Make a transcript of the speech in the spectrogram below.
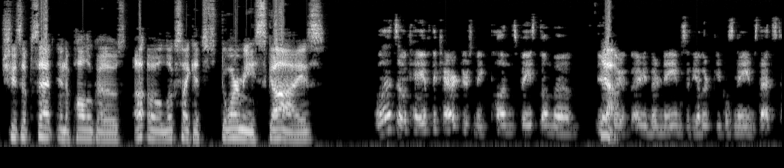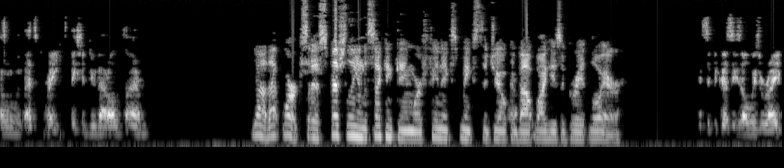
She's upset and Apollo goes, uh oh, looks like it's stormy skies. Well, that's okay if the characters make puns based on the. You know, Yeah. their- I mean, their names or the other people's names. That's totally. That's great. They should do that all the time. Yeah, that works, especially in the second game where Phoenix makes the joke about why he's a great lawyer. Is it because he's always right?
